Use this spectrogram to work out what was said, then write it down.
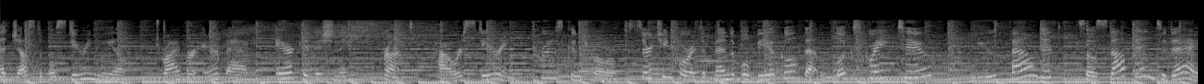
adjustable steering wheel, driver airbag, air conditioning, front, power steering, cruise control. Searching for a dependable vehicle that looks great too? You found it, so stop in today.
